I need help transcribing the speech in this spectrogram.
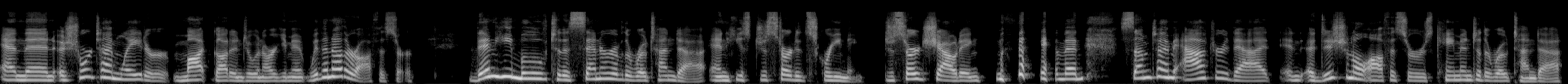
And then a short time later, Mott got into an argument with another officer. Then he moved to the center of the rotunda and he just started screaming just started shouting. and then sometime after that, additional officers came into the rotunda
